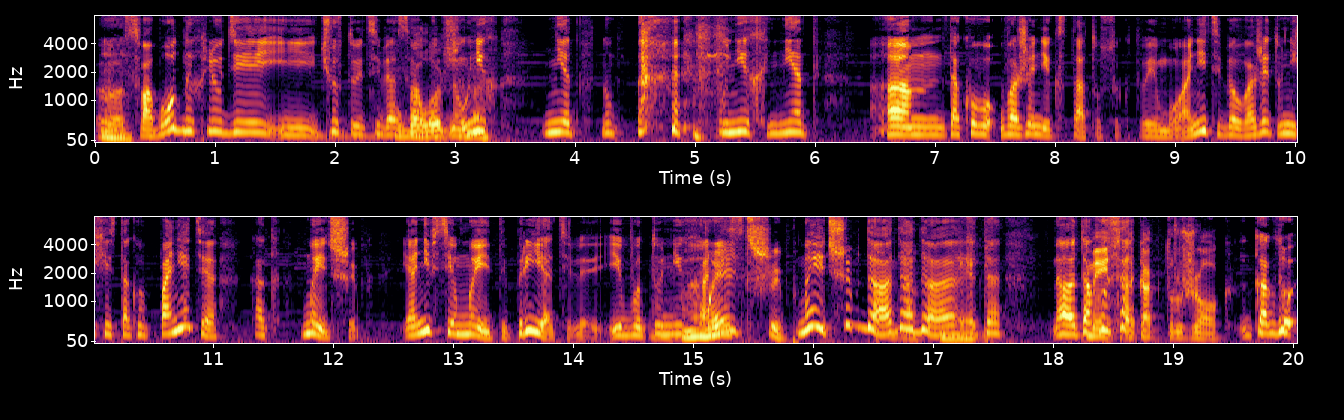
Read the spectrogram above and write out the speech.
Мгм. свободных людей и чувствуют себя свободно. У них нет, ну, у них нет ам, такого уважения к статусу, к твоему. Они тебя уважают. У них есть такое понятие, как mateship. И они все mate ы, приятели. И вот у них... они Mateship. Mateship, да, да, да. Это а, такой Mate, со- это как дружок. как, дру-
